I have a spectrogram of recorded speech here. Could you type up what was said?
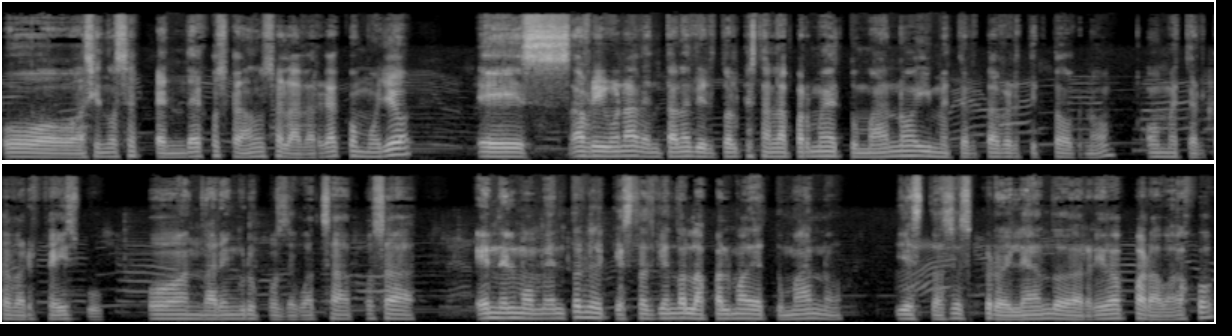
o haciéndose pendejos quedándose a la verga como yo es abrir una ventana virtual que está en la palma de tu mano y meterte a ver TikTok, ¿no? O meterte a ver Facebook o andar en grupos de WhatsApp. O sea, en el momento en el que estás viendo la palma de tu mano y estás scrolleando de arriba para abajo,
